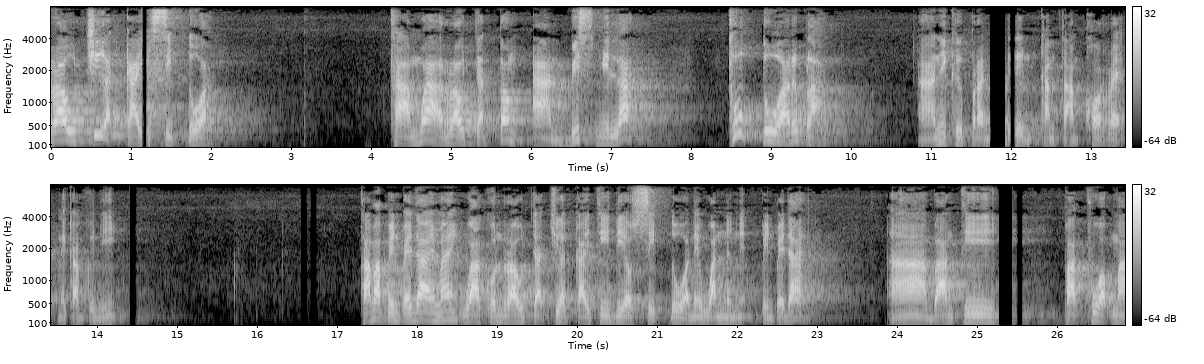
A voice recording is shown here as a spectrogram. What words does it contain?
เราเชือดไก่สิบตัว ถามว่าเราจะต้องอ่านบิสมิลลาทุกตัวหรือเปล่า อ่า นี่คือประเด็นคำถามข้อแรกในคำคืนนี้ ถามว่าเป็นไปได้ไหม ว่าคนเราจะเชือดไก่ทีเดียวสิบตัวในวันหนึ่งเนี่ยเป็นไปได้ อ่า บางทีพักพวกมา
